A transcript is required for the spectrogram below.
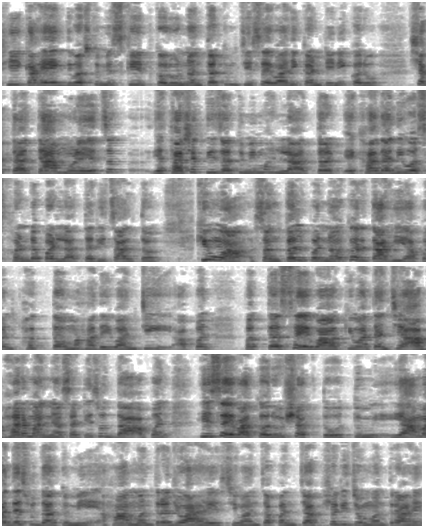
ठीक आहे एक दिवस तुम्ही स्किप करून नंतर तुमची सेवा ही कंटिन्यू करू शकता. त्यामुळेच यथाशक्ती जर तुम्ही म्हणला तर एखादा दिवस खंड पडला तरी चालतं. किंवा संकल्प न करताही आपण फक्त महादेवांची आपण फक्त सेवा किंवा त्यांचे आभार मानण्यासाठी सुद्धा आपण ही सेवा करू शकतो. तुम्ही यामध्ये सुद्धा तुम्ही हा मंत्र जो आहे शिवांचा पंचाक्षरी जो मंत्र आहे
